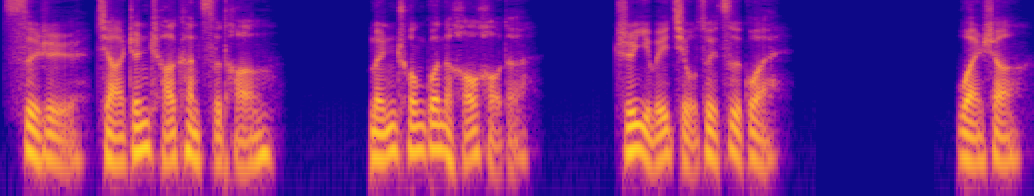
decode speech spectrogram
次日，贾珍查看祠堂，门窗关得好好的。只以为酒醉自怪。晚上，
